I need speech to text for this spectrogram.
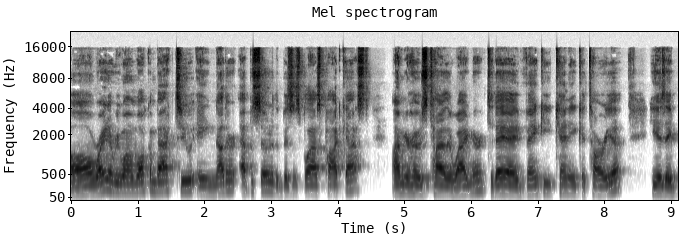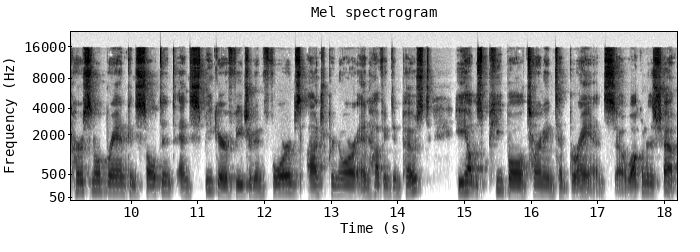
All right, everyone, welcome back to another episode of the Business Blast podcast. I'm your host, Tyler Wagner. Today I have Vanky Kenny Kataria. He is a personal brand consultant and speaker featured in Forbes, Entrepreneur, and Huffington Post. He helps people turn into brands. So, welcome to the show.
